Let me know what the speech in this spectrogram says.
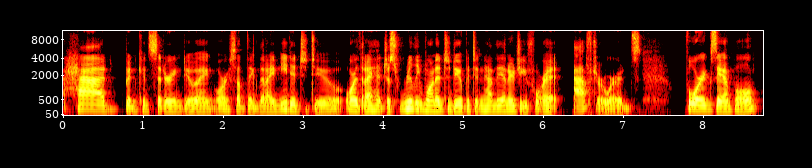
had been considering doing or something that I needed to do or that I had just really wanted to do but didn't have the energy for it afterwards. For example,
